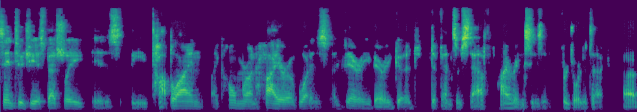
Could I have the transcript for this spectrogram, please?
Santucci especially is the top line like home run hire of what is a very very good defensive staff hiring season for Georgia Tech. Uh,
